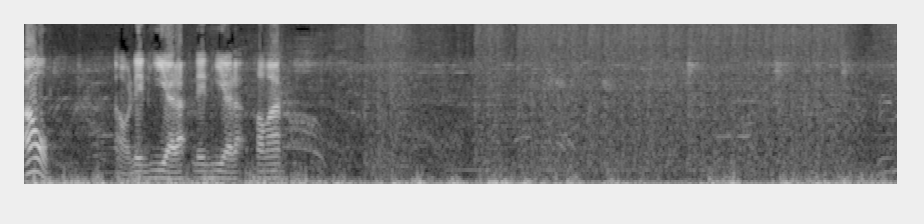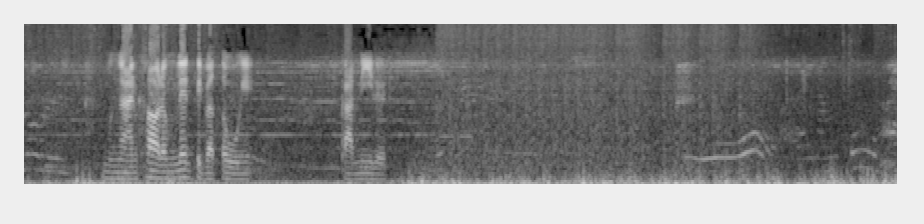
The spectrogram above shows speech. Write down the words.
เอนเอ้า เอ้าเล่นเฮียละ เล่นเฮียละ เข้ามา งงานเข้าแล้วมึงเล่นปิดประตูอย่างงี้การนี่เลยโอ้โหอะไรน้ำตู้อ๋อ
